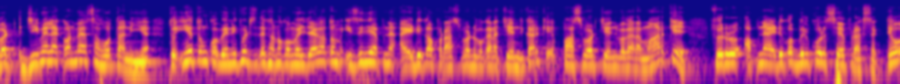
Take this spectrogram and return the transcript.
बट जीमेल अकाउंट में ऐसा होता नहीं है। तो ये तुमको बेनिफिट्स देखने को मिल जाएगा तुम इजीली अपने आईडी का पासवर्ड वगैरह चेंज करके पासवर्ड चेंज वगैरह मार के फिर अपने आईडी को बिल्कुल सेफ़ रख सकते हो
